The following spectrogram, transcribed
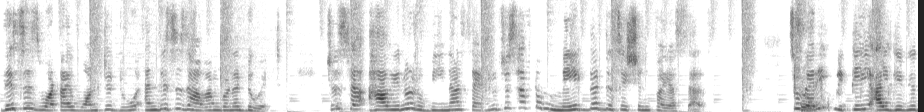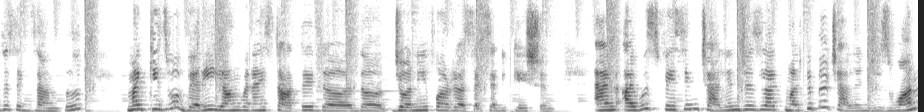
This is what i want to do and this is how i'm going to do it. Just how you know rubina said you just have to make the decision for yourself. So True. very quickly i'll give you this example my kids were very young when I started uh, the journey for uh, sex education. And I was facing challenges like multiple challenges. One,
